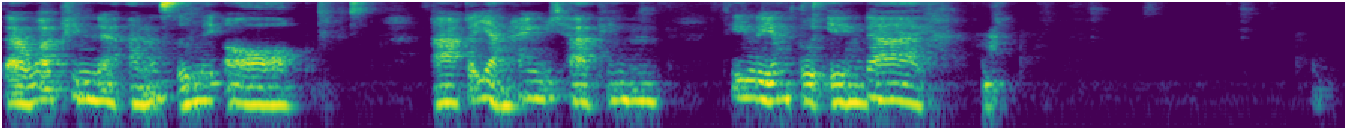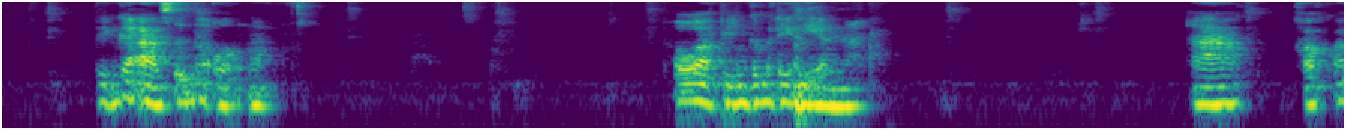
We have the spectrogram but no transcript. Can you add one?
แต่ว่าพินเนี่ยอ่านหนังสือไม่ออกอาก็อยากให้วิชาพินที่เลี้ยงตัวเองได้ พินก็อ่านซื้อม่ออกเนาะเพราะว่าพินก็ไม่ได้เรียนนะอาเขาก็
